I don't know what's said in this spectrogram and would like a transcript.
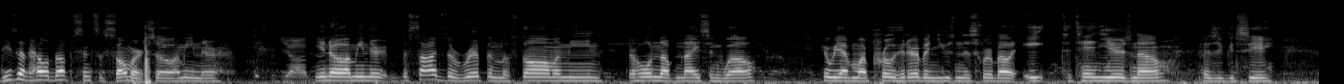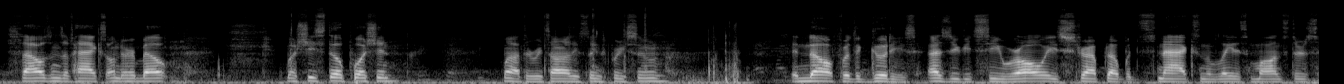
these have held up since the summer. So I mean, they're job. you know, I mean, they're besides the rip and the thumb, I mean, they're holding up nice and well. Here we have my pro hitter. I've been using this for about eight to ten years now, as you can see, thousands of hacks under her belt, but she's still pushing. Might have to retire these things pretty soon. And now for the goodies. As you can see, we're always strapped up with snacks and the latest monsters.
